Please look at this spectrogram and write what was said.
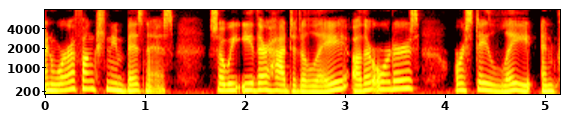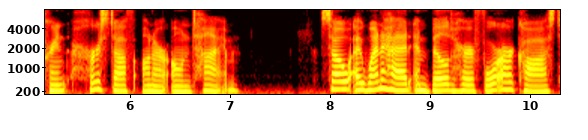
and we're a functioning business, so we either had to delay other orders or stay late and print her stuff on our own time. So I went ahead and billed her for our cost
